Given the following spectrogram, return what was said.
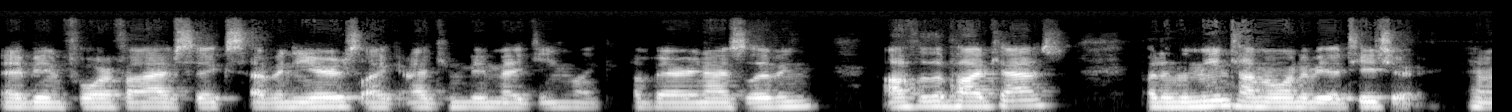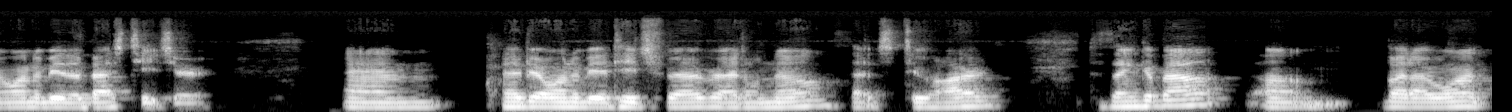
maybe in four five, six, seven years, like I can be making like a very nice living off of the podcast. But in the meantime, I want to be a teacher and I want to be the best teacher. and maybe I want to be a teacher forever. I don't know. That's too hard to think about. Um, but I want,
